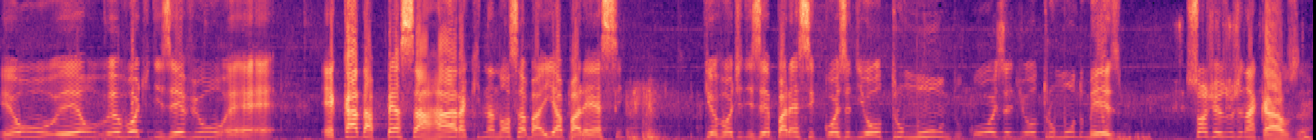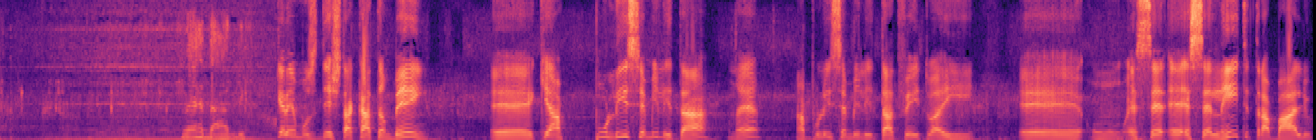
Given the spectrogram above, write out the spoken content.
eu, eu, eu vou te dizer, viu? É, é, é cada peça rara que na nossa Bahia aparece. Que eu vou te dizer, parece coisa de outro mundo. Coisa de outro mundo mesmo. Só Jesus na causa. Verdade. Queremos destacar também é, que a polícia militar, né? A polícia militar feito aí é, um é, excelente trabalho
